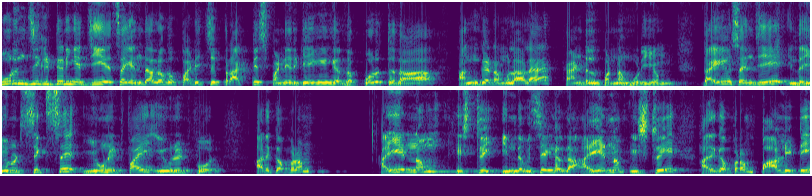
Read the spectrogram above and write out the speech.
புரிஞ்சுக்கிட்டு நீங்கள் ஜிஎஸ்ஐ எந்த அளவுக்கு படித்து ப்ராக்டிஸ் பண்ணியிருக்கீங்கிறத பொறுத்து தான் அங்கே நம்மளால் ஹேண்டில் பண்ண முடியும். தயவு செஞ்சு இந்த unit six unit five unit four அதுக்கப்புறம் ஐஎன்எம் ஹிஸ்ட்ரி இந்த விஷயங்கள் தான் ஐஎன்எம் ஹிஸ்ட்ரி அதுக்கப்புறம் பாலிட்டி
